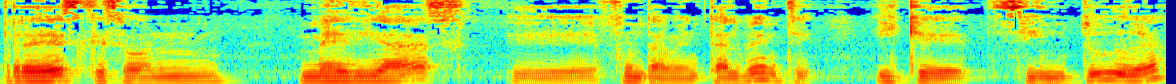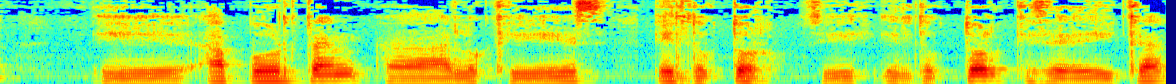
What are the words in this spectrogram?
redes que son mediadas eh, fundamentalmente y que sin duda eh, aportan a lo que es el doctor, ¿sí? el doctor que se dedica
